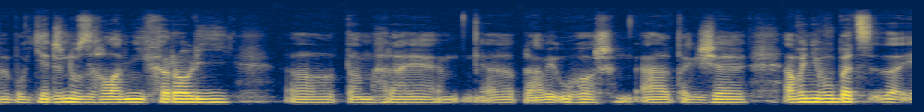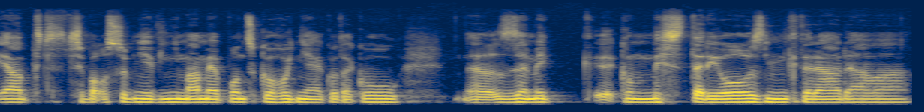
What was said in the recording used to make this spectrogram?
nebo jednu z hlavních rolí tam hraje právě Uhoř. Uh, takže, a oni vůbec, já třeba osobně vnímám Japonsko hodně jako takovou zemi jako mysteriózní, která dává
